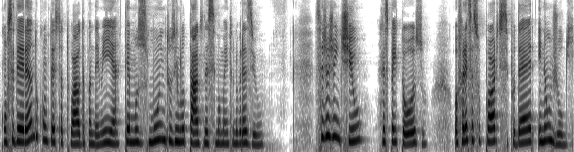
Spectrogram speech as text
Considerando o contexto atual da pandemia, temos muitos enlutados nesse momento no Brasil. Seja gentil, respeitoso, ofereça suporte se puder e não julgue.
